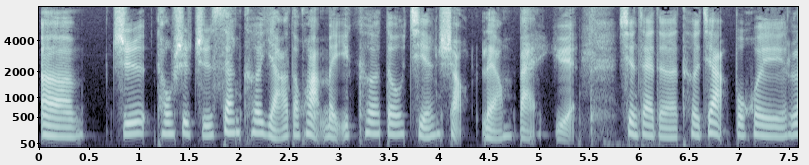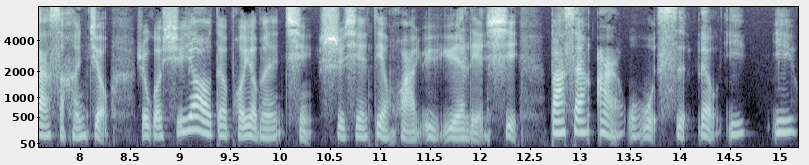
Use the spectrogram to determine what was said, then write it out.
呃，植同时植三颗牙的话，每一颗都减少两百元。现在的特价不会 last 很久，如果需要的朋友们，请事先电话预约联系八三二五五四六一一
